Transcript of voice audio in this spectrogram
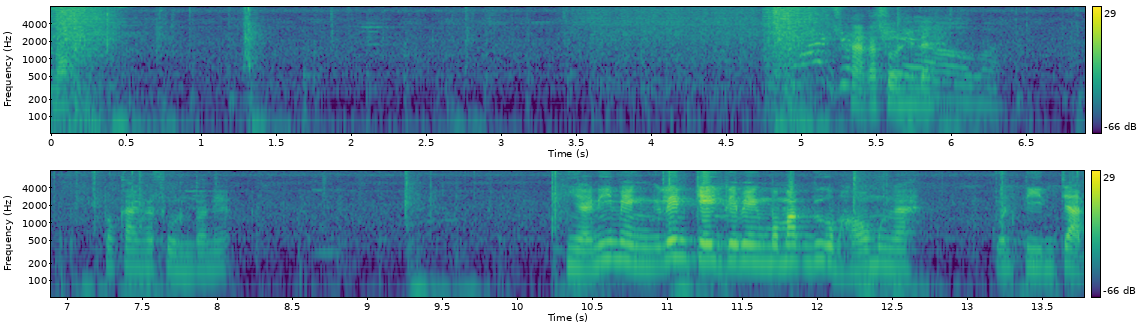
เนาะหากระสุนให้ได้ต้องการกระสุนตอนเนี้ยเฮียนี่เมงเล่นเกมแต่เมงบ่มักอยู่กับเขามึงอะกวนตีนจัด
